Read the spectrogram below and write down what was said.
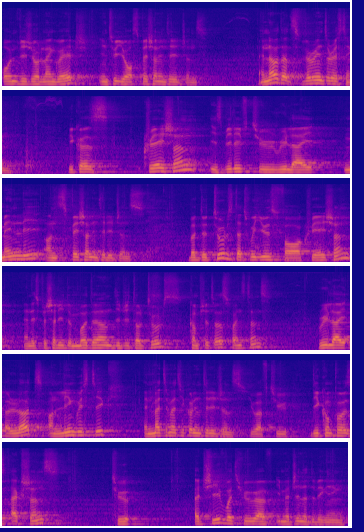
own visual language into your spatial intelligence. And now that's very interesting, because creation is believed to rely mainly on spatial intelligence. But the tools that we use for creation, and especially the modern digital tools, computers for instance, rely a lot on linguistic and mathematical intelligence. You have to decompose actions to achieve what you have imagined at the beginning.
